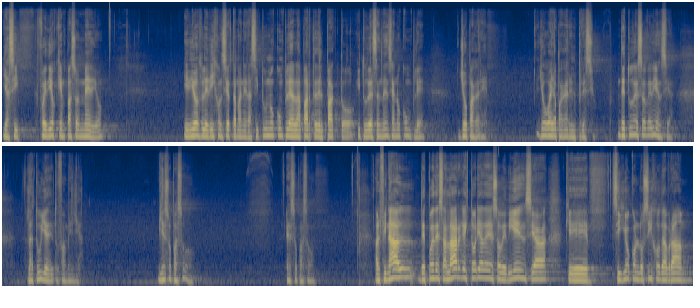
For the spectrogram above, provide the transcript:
Y así fue Dios quien pasó en medio y Dios le dijo en cierta manera, si tú no cumples la parte del pacto y tu descendencia no cumple, yo pagaré. Yo voy a pagar el precio de tu desobediencia, la tuya y de tu familia. Y eso pasó. Eso pasó. Al final, después de esa larga historia de desobediencia que siguió con los hijos de Abraham,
